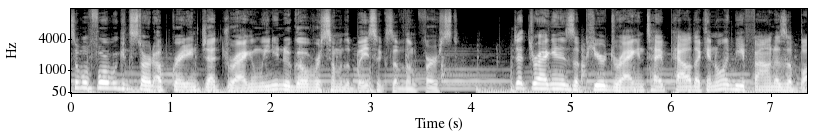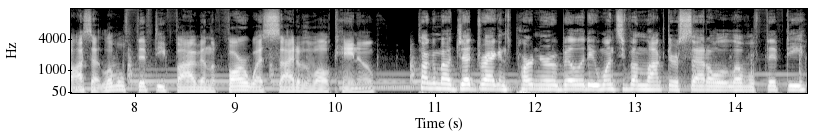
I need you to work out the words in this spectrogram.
So before we can start upgrading Jetragon, we need to go over some of the basics of them first. Jetragon is a pure dragon type pal that can only be found as a boss at level 55 on the far west side of the volcano. Talking about Jetragon's partner ability, once you've unlocked their saddle at level 50,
